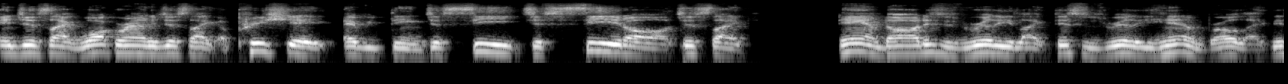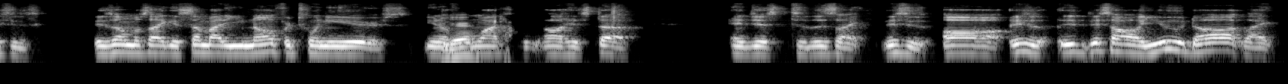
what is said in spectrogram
and just like walk around and just like appreciate everything. Just see, just see it all. Just like, damn, dog, this is really like this is really him, bro. Like this is it's almost like it's somebody you know for 20 years, you know, Yeah. from watching all his stuff. And just to this like, this is all this is this all you, dog. Like,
